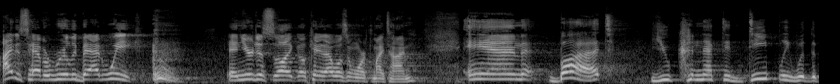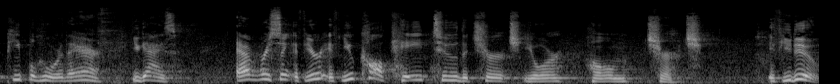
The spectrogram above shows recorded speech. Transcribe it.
I just have a really bad week. and you're just like, okay, that wasn't worth my time. And, but you connected deeply with the people who were there. You guys, every single, if you're, if you call K2 the church your home church, if you do,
